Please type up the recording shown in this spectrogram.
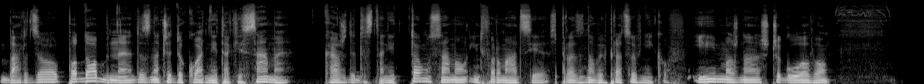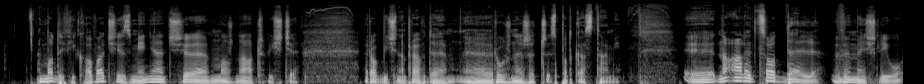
bardzo podobne, to znaczy dokładnie takie same. Każdy dostanie tą samą informację z, nowych pracowników i można szczegółowo modyfikować je, zmieniać. E, można oczywiście robić naprawdę e, różne rzeczy z podcastami. E, no ale co Dell wymyślił?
